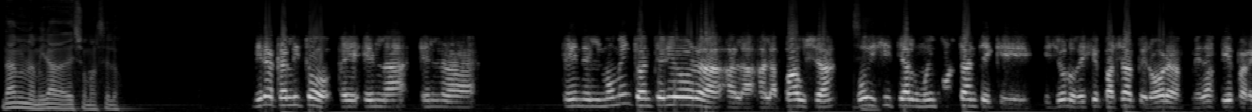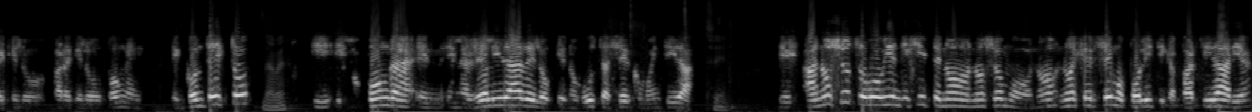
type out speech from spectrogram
Dame una mirada de eso, Marcelo. Mira, Carlito, eh, en la en la en el momento anterior a, la, a la, pausa, vos dijiste algo muy importante que, que, yo lo dejé pasar, pero ahora me das pie para que lo para que lo pongan en contexto y, lo ponga en, la realidad de lo que nos gusta hacer como entidad. Eh, a nosotros, vos bien dijiste, no, no somos, no, no ejercemos política partidaria,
